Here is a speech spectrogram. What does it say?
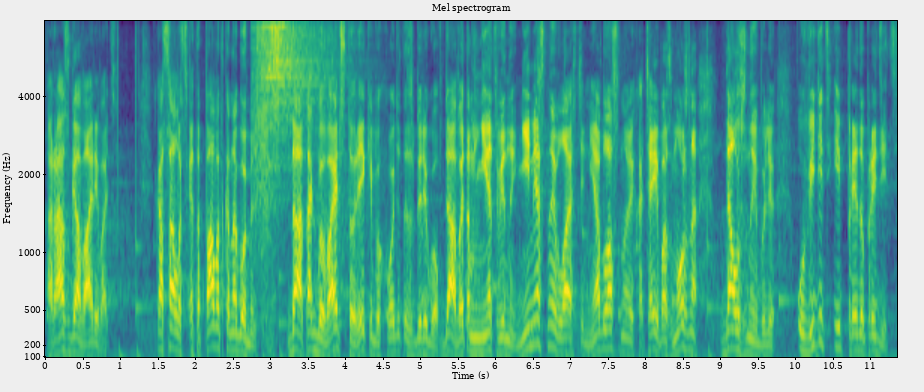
разговаривать. Касалось это паводка на Гомельщине. Да, так бывает, что реки выходят из берегов. Да, в этом нет вины ни местной власти, ни областной, хотя и, возможно, должны были увидеть и предупредить.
